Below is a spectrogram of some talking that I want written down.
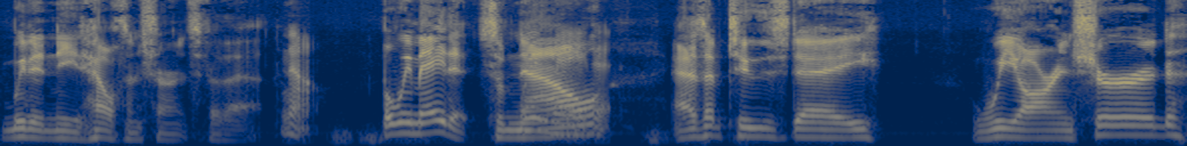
We didn't need health insurance for that, No. but we made it. So now, it. as of Tuesday, we are insured.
